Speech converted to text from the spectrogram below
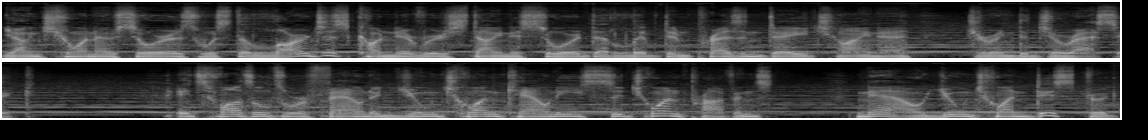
Yangchuanosaurus was the largest carnivorous dinosaur that lived in present-day China during the Jurassic. Its fossils were found in Yongchuan County, Sichuan Province, now Yongchuan District,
